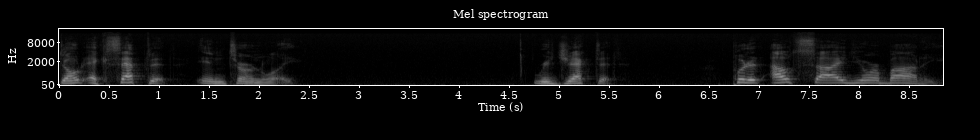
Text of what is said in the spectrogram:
Don't accept it internally. Reject it. Put it outside your body.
